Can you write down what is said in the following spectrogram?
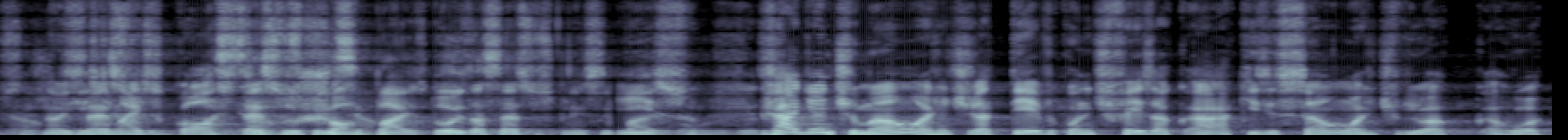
Seja, não existe acesso, mais costas do shopping. principais, dois acessos principais. Isso. Assim. Já de antemão, a gente já teve, quando a gente fez a, a aquisição, a gente viu a, a, rua,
